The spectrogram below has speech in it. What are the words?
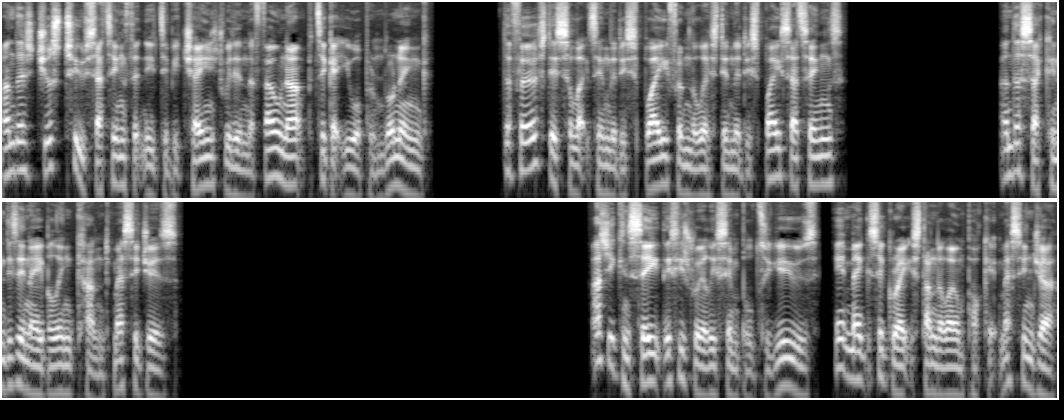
And there's just two settings that need to be changed within the phone app to get you up and running. The first is selecting the display from the list in the display settings, and the second is enabling canned messages. As you can see, this is really simple to use. It makes a great standalone Pocket Messenger.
